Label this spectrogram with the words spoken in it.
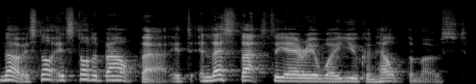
no, it's not. It's not about that. It unless that's the area where you can help the most.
